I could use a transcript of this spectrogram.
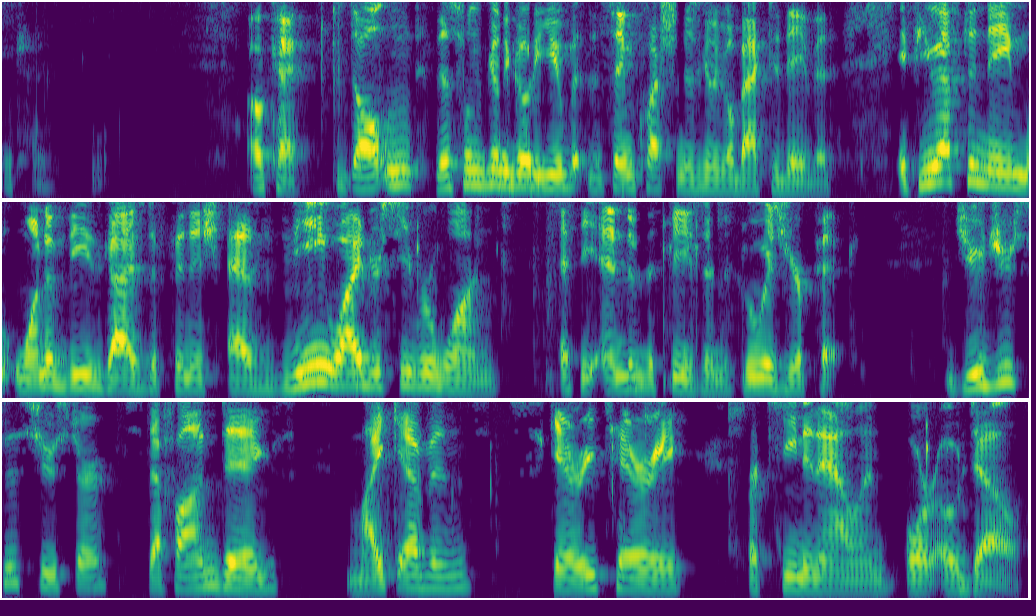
Okay. Okay, Dalton, this one's going to go to you, but the same question is going to go back to David. If you have to name one of these guys to finish as the wide receiver one at the end of the season, who is your pick? Juju Smith Schuster, Stefon Diggs, Mike Evans, Scary Terry, or Keenan Allen, or Odell?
